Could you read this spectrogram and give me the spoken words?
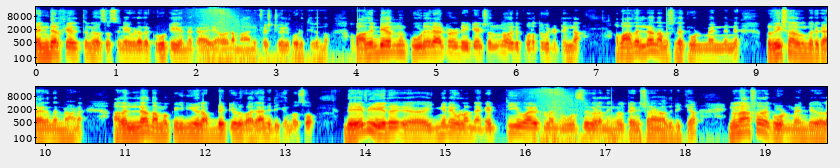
mental health നഴ്സസിനെ ഇവിടെ റിക്രൂട്ട് ചെയ്യുന്ന കാര്യം അവരുടെ മാനിഫെസ്റ്റോയിൽ കൊടുത്തിരുന്നു. അപ്പോൾ അതിന്റെ ഒന്നും കൂടുതലായിട്ടുള്ള ഡീറ്റെയിൽസ് ഒന്നും അവർ പുറത്തു വിട്ടിട്ടില്ല അപ്പോൾ അതെല്ലാം നമ്മുടെ റിക്രൂട്ട്മെന്റിന് പ്രതീക്ഷ നൽകുന്ന ഒരു കാര്യം തന്നെയാണ്. അതെല്ലാം നമുക്ക് ഇനി ഒരു അപ്ഡേറ്റുകൾ വരാനിരിക്കുന്നു. സോ ദയവ് ചെയ്ത് ഇങ്ങനെയുള്ള നെഗറ്റീവായിട്ടുള്ള ന്യൂസുകൾ നിങ്ങൾ ടെൻഷൻ ആകാതിരിക്കുക. ഇന്റർനാഷണൽ റിക്രൂട്ട്മെന്റുകൾ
